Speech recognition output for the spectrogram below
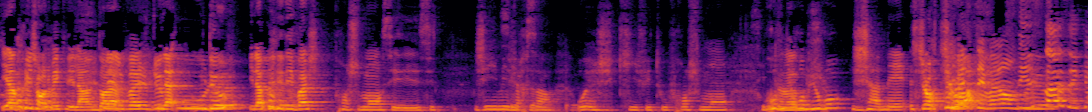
Et après, genre, le mec, il est là dans la. De il a, poules. de ouf, il a côté des vaches. Franchement, c'est. J'ai aimé faire ça. Ouais, je kiffe et tout, franchement. Revenir top. au bureau Jamais. Genre, tu Ouais, vois. c'est C'est ça, c'est que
